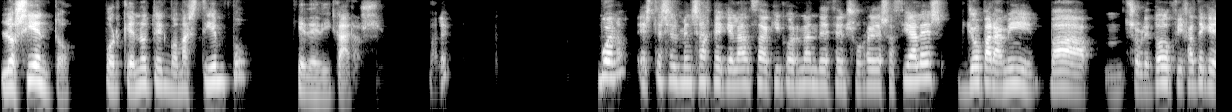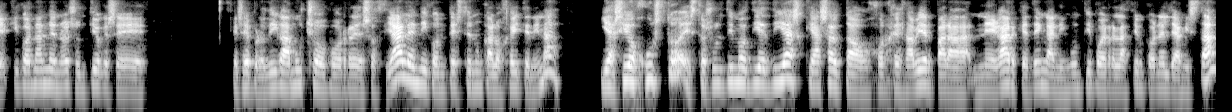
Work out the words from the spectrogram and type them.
Lo siento, porque no tengo más tiempo que dedicaros. ¿Vale? Bueno, este es el mensaje que lanza Kiko Hernández en sus redes sociales. Yo para mí va, mm, sobre todo, fíjate que Kiko Hernández no es un tío que se, que se prodiga mucho por redes sociales, ni conteste nunca los haters ni nada. Y ha sido justo estos últimos 10 días que ha saltado Jorge Javier para negar que tenga ningún tipo de relación con él de amistad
